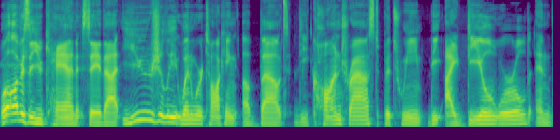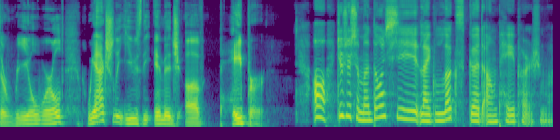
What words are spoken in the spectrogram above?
Well, obviously, you can say that. Usually, when we're talking about the contrast between the ideal world and the real world, we actually use the image of paper. 哦，就是什么东西 like looks good on paper 是吗？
